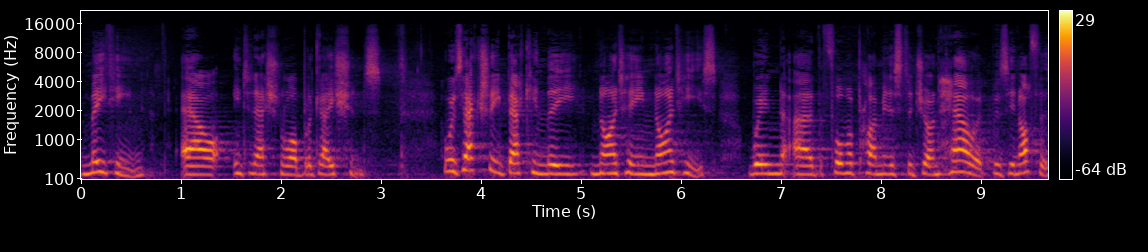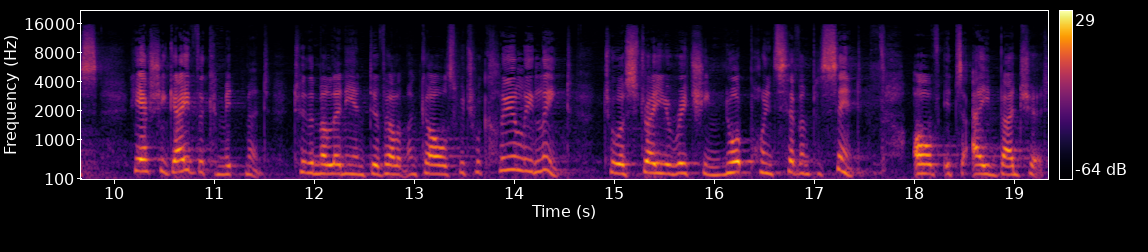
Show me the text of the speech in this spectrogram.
meeting our international obligations. It was actually back in the 1990s when uh, the former Prime Minister John Howard was in office he actually gave the commitment to the Millennium Development Goals, which were clearly linked to Australia reaching 0.7 per cent of its aid budget,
